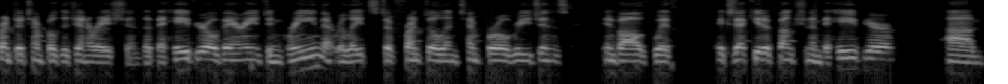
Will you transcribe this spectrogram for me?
frontotemporal degeneration. The behavioral variant in green that relates to frontal and temporal regions involved with executive function and behavior. Um,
